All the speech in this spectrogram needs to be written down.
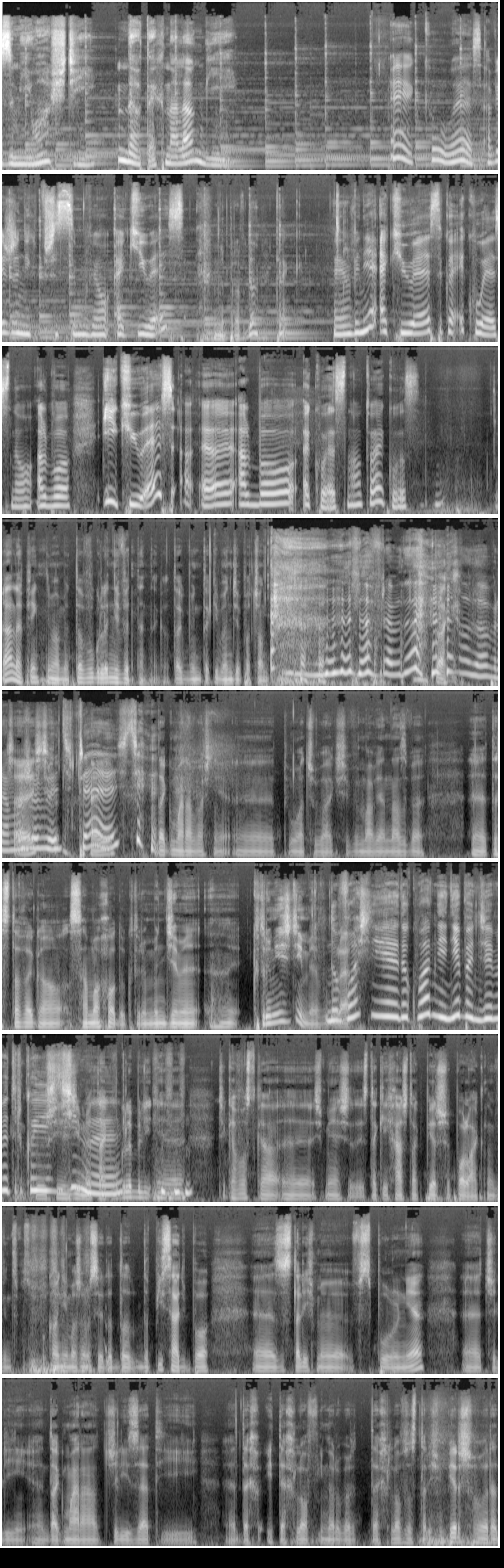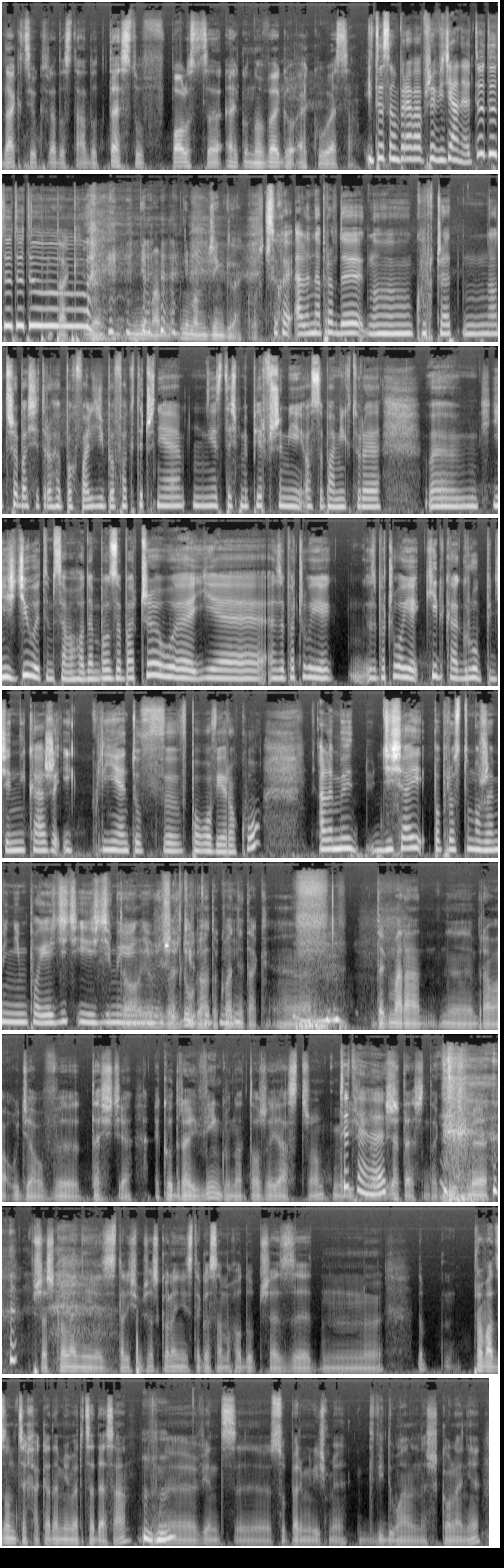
Z miłości do technologii. EQS. A wiesz, że niech wszyscy mówią EQS? Naprawdę? Tak. Ja mówię nie EQS, tylko EQS, no. Albo EQS, a, e, albo EQS, no to EQS. Ale pięknie mamy, to w ogóle nie wytnę tego, tak, taki będzie początek. Naprawdę? Tak. No dobra, Cześć. może być. Cześć. Dagmara właśnie e, tłumaczyła, jak się wymawia nazwę testowego samochodu, którym będziemy, e, którym jeździmy w No ogóle. właśnie, dokładnie, nie będziemy, tylko Już jeździmy. Tak, w ogóle byli, e, ciekawostka, e, śmieję się, jest taki hashtag pierwszy Polak, no więc spokojnie możemy sobie do, do, dopisać, bo e, zostaliśmy wspólnie, e, czyli Dagmara, czyli Z i, e, i Techlow i Norbert Techlow, zostaliśmy pierwszą redakcją, która dostała do testów w Polsce nowego EQS-a. I to są prawa przewidziane. Tu, tu, tu, tu, tu. Tak, nie, nie mam, nie mam dżingla, kurczę. Słuchaj, ale naprawdę, no, kurczę, no, trzeba się trochę pochwalić, bo faktycznie jesteśmy pierwszymi osobami, które jeździły tym samochodem, bo zobaczyły je, zobaczyły je, zobaczyło je kilka grup dziennikarzy i klientów w połowie roku, ale my dzisiaj po prostu możemy nim pojeździć i jeździmy To nim już już długo, dni. dokładnie tak. E, Dagmara e, brała udział w teście eco-drivingu na torze Jastrząb. też? Ja też. Tak, byliśmy przeszkoleni, zostaliśmy przeszkoleni z tego samochodu przez mm, no, prowadzących Akademię Mercedesa, Mhm. e, więc e, super, mieliśmy indywidualne szkolenie.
